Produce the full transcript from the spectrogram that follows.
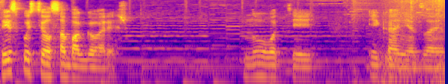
Ты спустил собак, говоришь? Ну вот и, и конец за это.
